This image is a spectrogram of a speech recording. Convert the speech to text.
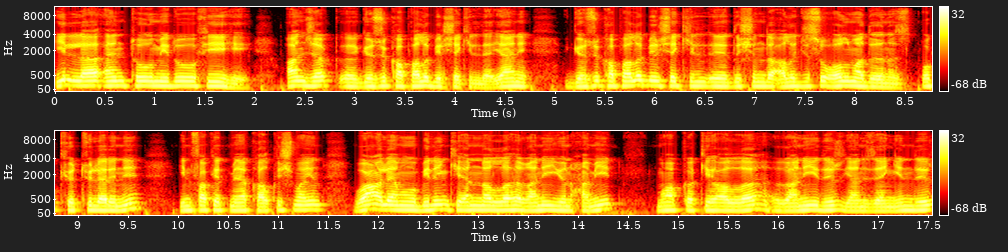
illa en tumidu fihi ancak gözü kapalı bir şekilde yani gözü kapalı bir şekilde dışında alıcısı olmadığınız o kötülerini infak etmeye kalkışmayın. Ve alemu bilin ki ennallâhe ganiyyun hamid. Muhakkak ki Allah ganidir yani zengindir.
